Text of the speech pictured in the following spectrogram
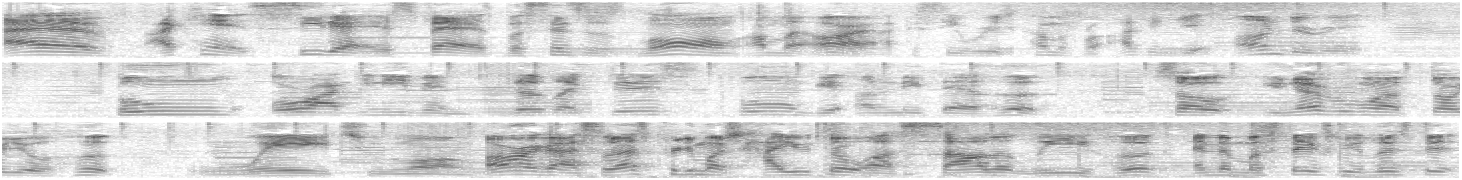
I have I can't see that as fast. But since it's long, I'm like, all right, I can see where he's coming from. I can get under it, boom, or I can even look like this, boom, get underneath that hook. So you never want to throw your hook way too long. All right, guys, so that's pretty much how you throw a solid lead hook. And the mistakes we listed,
